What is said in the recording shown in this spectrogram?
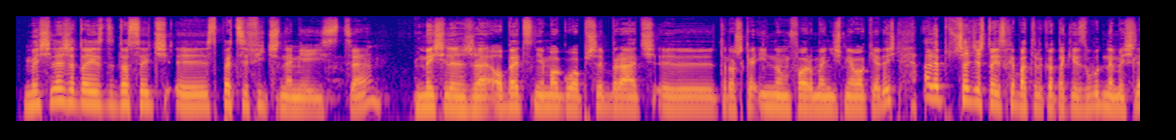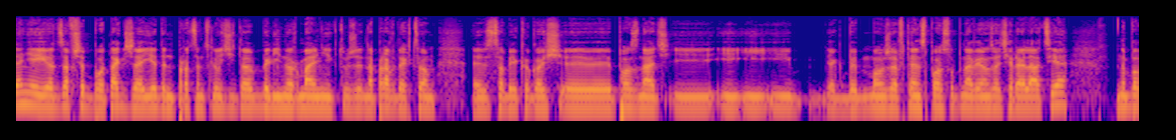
myślę, że to jest dosyć yy, specyficzne miejsce. Myślę, że obecnie mogło przybrać yy, troszkę inną formę niż miało kiedyś, ale przecież to jest chyba tylko takie złudne myślenie i od zawsze było tak, że 1% ludzi to byli normalni, którzy naprawdę chcą yy, sobie kogoś yy, poznać i, i, i, i jakby może w ten sposób nawiązać relacje. No bo,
